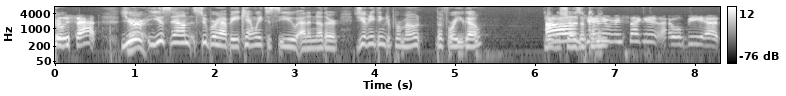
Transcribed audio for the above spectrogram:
really sad. You're you sound super happy. Can't wait to see you at another. Do you have anything to promote before you go? Do you have any Uh, shows upcoming? January second, I will be at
